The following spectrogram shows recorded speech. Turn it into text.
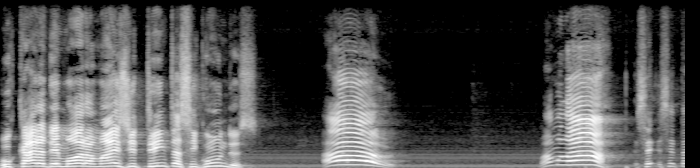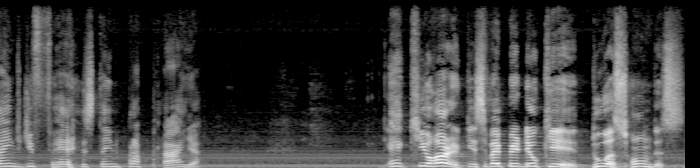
o cara demora mais de 30 segundos. Oh! Vamos lá! Você está indo de férias, está indo para a praia. É que hora? Você vai perder o quê? Duas ondas?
